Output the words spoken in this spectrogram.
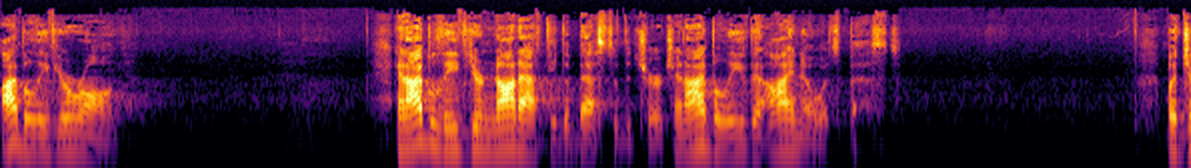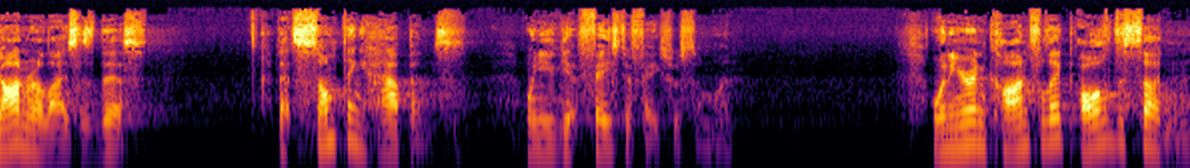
I believe you're wrong. And I believe you're not after the best of the church, and I believe that I know what's best. But John realizes this that something happens when you get face to face with someone. When you're in conflict, all of a sudden,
